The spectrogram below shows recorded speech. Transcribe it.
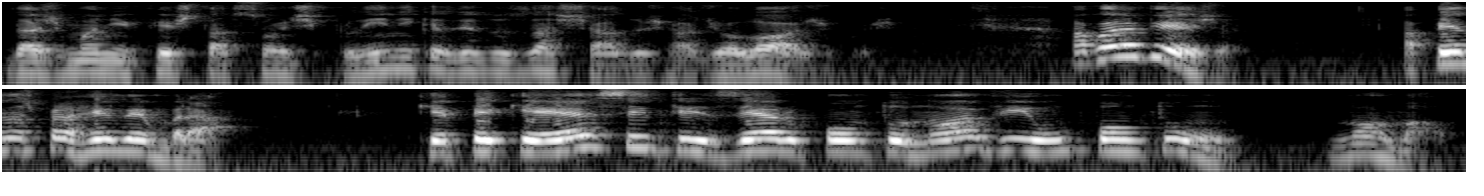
das manifestações clínicas e dos achados radiológicos. Agora veja, apenas para relembrar: QPQS entre 0,9 e 1,1, normal.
